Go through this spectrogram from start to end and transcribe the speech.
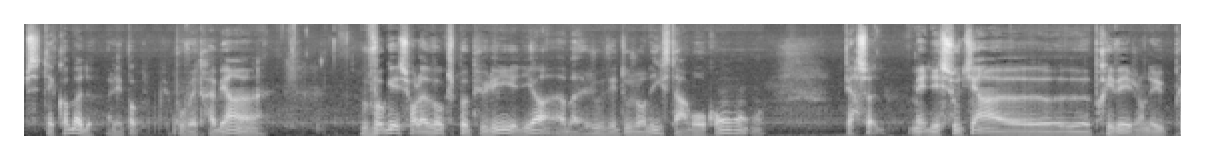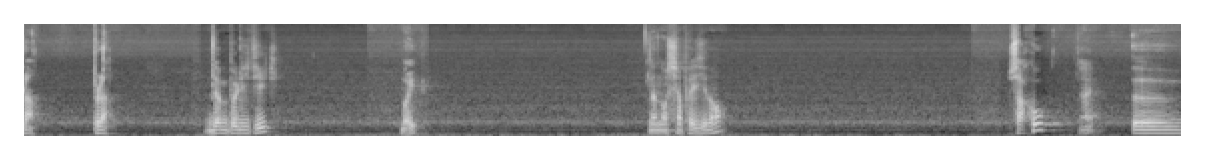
C'était commode à l'époque. Je pouvais très bien euh, voguer sur la Vox Populi et dire ah bah, Je vous ai toujours dit que c'était un gros con. Personne. Mais des soutiens euh, privés, j'en ai eu plein. Plein. D'homme politique Oui. D'un ancien président? Sarko Ouais. euh,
